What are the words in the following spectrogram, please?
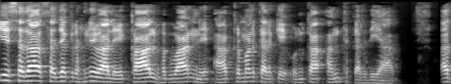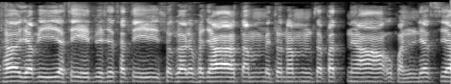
कि सदा सजग रहने वाले काल भगवान ने आक्रमण करके उनका अंत कर दिया। अथ यवीयसी द्विजसती स्वगर्भजातम मिथुनम सपत्न्या उपन्यस्य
